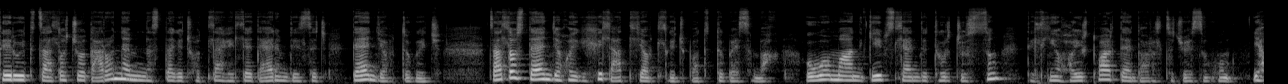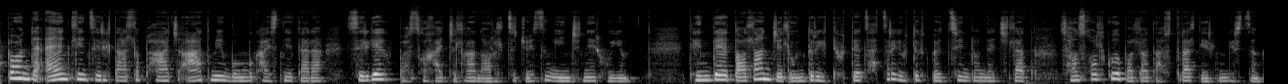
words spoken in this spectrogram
Тэр үед залуучууд 18 настай гэж худлаа хэлээд айрамд элсэж дайнд явдаг гэж. Залуус дайнд явахыг их л адал явдал гэж боддог байсан баг. Өвөө маань Гибсландд төрж өссөн дэлхийн 2 дугаар дайнд оролцож байсан хүн. Японд Английн цэрэгт алав хааж атомын бөмбөг хайсны дараа сэргээх босгох ажиллагаанд оролцож байсан инженер хүн юм. Тэндээ 7 жил өндөр идэвхтэй цацраг өвтөгт бодисын дунд ажиллаад сонсголгүй болоод Австралид иргэн ирсэн.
